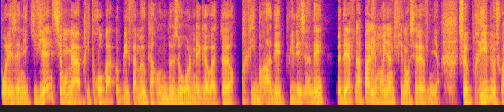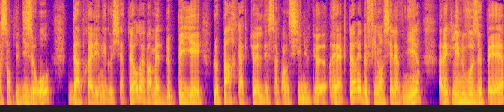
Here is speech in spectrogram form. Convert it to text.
pour les années qui viennent. Si on met un prix trop bas, comme les fameux 42 euros le mégawattheure, prix bradé depuis des années, EDF n'a pas les moyens de financer l'avenir. Ce prix de 70 euros, d'après les négociateurs, doit permettre de payer le parc actuel des 56 nu- euh, réacteurs et de financer l'avenir avec les nouveaux EPR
